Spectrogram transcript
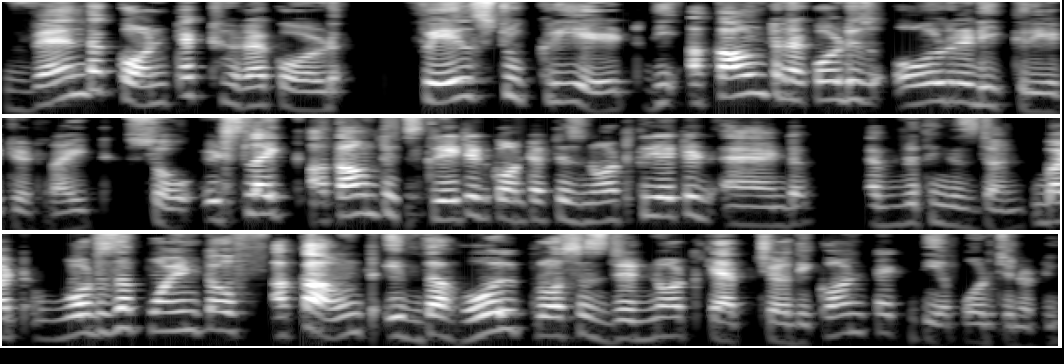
When the contact record fails to create, the account record is already created, right? So it's like account is created, contact is not created and everything is done. But what is the point of account if the whole process did not capture the contact, the opportunity?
